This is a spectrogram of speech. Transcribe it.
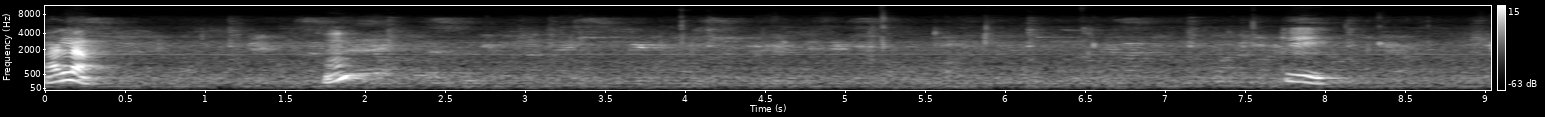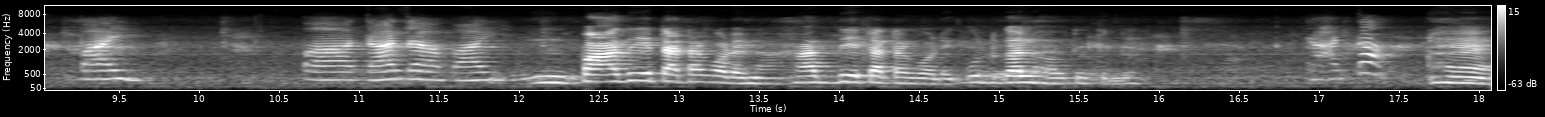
হ্যালো। হুম? কি পাই পা টাটা পাই উম, পা দিয়ে টাটা করে না হাত দিয়ে টাটা করে। গুড গার্ল হও তিতলি হ্যাঁ।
